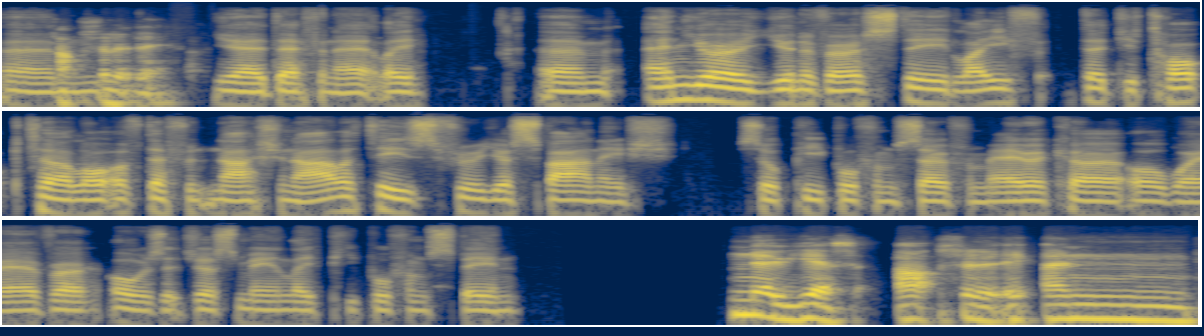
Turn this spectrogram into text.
Um, Absolutely. Yeah, definitely. Um, in your university life, did you talk to a lot of different nationalities through your Spanish? So people from South America or wherever, or is it just mainly people from Spain? No, yes, absolutely. And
